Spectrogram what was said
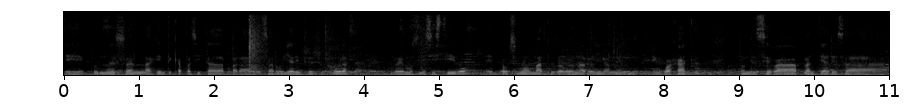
eh, pues no es la gente capacitada para desarrollar infraestructura, lo hemos insistido. El próximo martes va a haber una reunión en, Oaxaca donde se va a plantear esa,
